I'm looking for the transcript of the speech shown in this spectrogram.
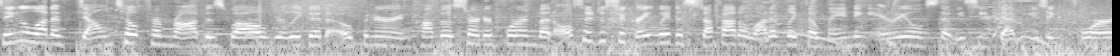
Seeing a lot of down tilt from Rob as well. Really good opener and combo starter for him, but also just a great way to stuff out a lot of like the landing aerials that we see Dev using for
